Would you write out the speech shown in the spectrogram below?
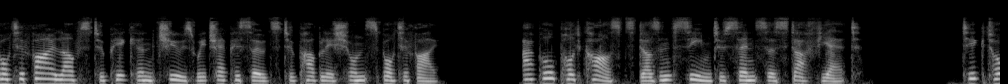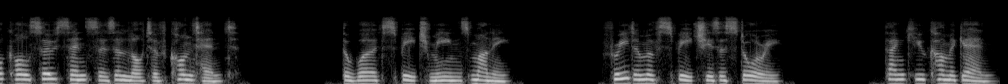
Spotify loves to pick and choose which episodes to publish on Spotify. Apple Podcasts doesn't seem to censor stuff yet. TikTok also censors a lot of content. The word speech means money. Freedom of speech is a story. Thank you come again.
